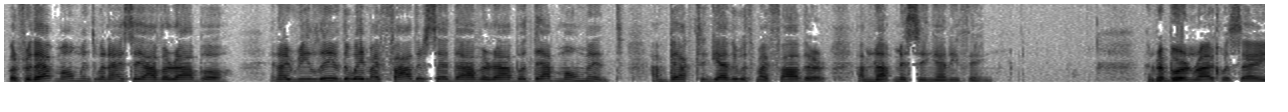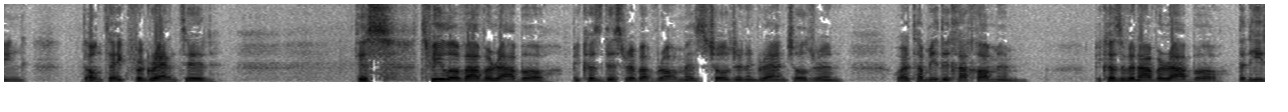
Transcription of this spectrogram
But for that moment when I say Avarabba, and I relive the way my father said the Avarabba, that moment, I'm back together with my father. I'm not missing anything. And Rabbi Reich was saying, don't take for granted this tefillah of Avarabba, because this Rebbe Avram has children and grandchildren who are Tamidi Chachamim, because of an Avarabba that he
